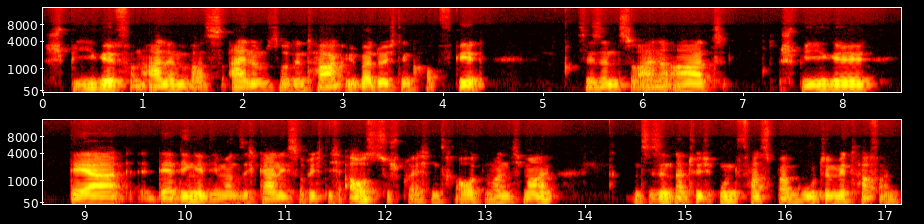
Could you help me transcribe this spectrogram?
Spiegel von allem, was einem so den Tag über durch den Kopf geht. Sie sind so eine Art Spiegel der, der Dinge, die man sich gar nicht so richtig auszusprechen traut manchmal. Und sie sind natürlich unfassbar gute Metaphern.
